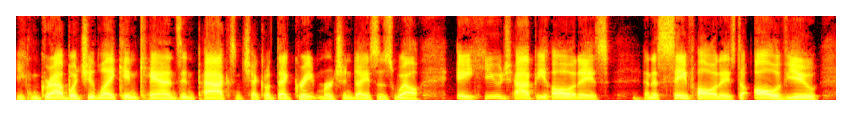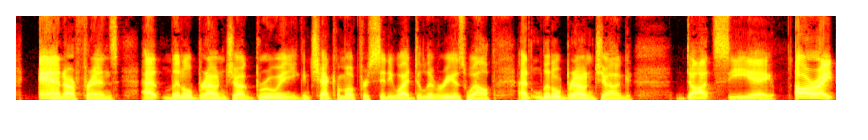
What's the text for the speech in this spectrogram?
You can grab what you like in cans, in packs, and check out that great merchandise as well. A huge happy holidays and a safe holidays to all of you and our friends at Little Brown Jug Brewing. You can check them out for citywide delivery as well at littlebrownjug.ca. All right.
